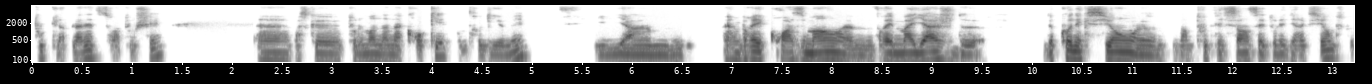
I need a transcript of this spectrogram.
Toute la planète sera touchée euh, parce que tout le monde en a croqué, entre guillemets. Il y a un, vrai croisement, un vrai maillage de, de connexion euh, dans tous les sens et toutes les directions, parce que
